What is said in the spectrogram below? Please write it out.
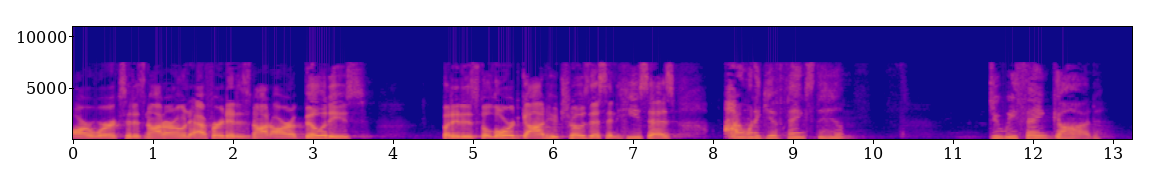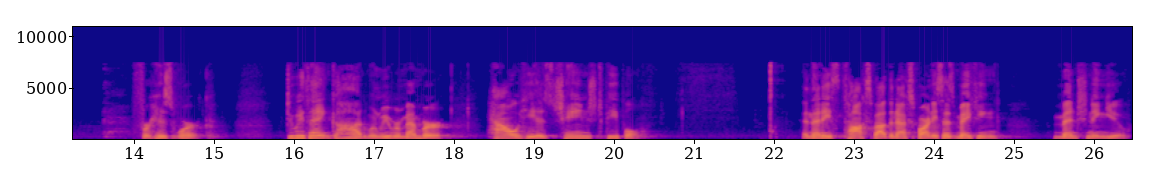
our works. It is not our own effort. It is not our abilities but it is the Lord God who chose this, and He says, I want to give thanks to Him. Do we thank God for His work? Do we thank God when we remember how He has changed people? And then he talks about the next part, and he says, making, mentioning you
